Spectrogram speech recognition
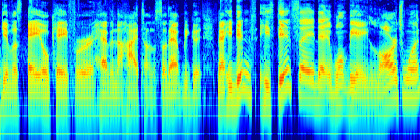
give us a okay for having a high tunnel. So that would be good. Now he didn't he did say that it won't be a large one,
